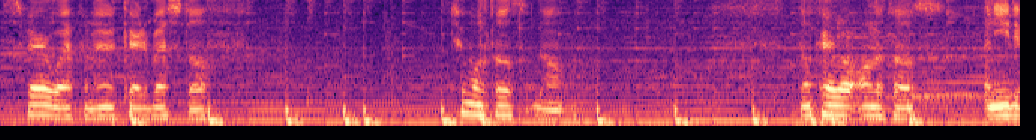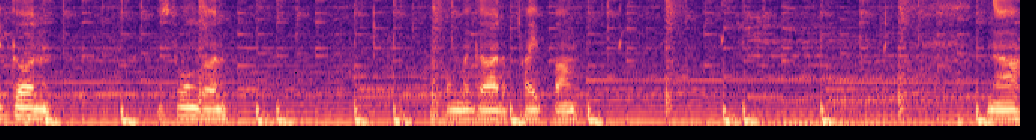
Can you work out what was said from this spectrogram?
Spare weapon. I don't care the best stuff. Two Molotovs? No. Don't care about Molotovs. I need a gun. Just one gun. Oh my god, a pipe bomb. No.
